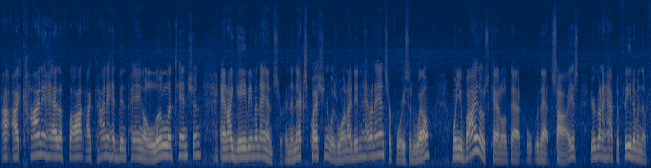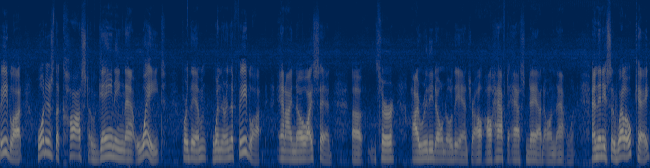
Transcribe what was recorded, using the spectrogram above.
I, I kind of had a thought. I kind of had been paying a little attention, and I gave him an answer. And the next question was one I didn't have an answer for. He said, Well, when you buy those cattle at that, that size, you're going to have to feed them in the feedlot. What is the cost of gaining that weight for them when they're in the feedlot? And I know I said, uh, Sir, I really don't know the answer. I'll, I'll have to ask Dad on that one. And then he said, Well, okay,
